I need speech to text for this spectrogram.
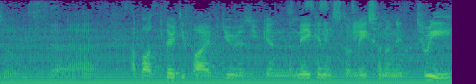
So with uh, about 35 euros, you can make an installation on a tree,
